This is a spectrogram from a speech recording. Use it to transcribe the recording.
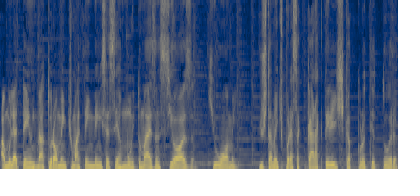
a mulher tem naturalmente uma tendência a ser muito mais ansiosa que o homem justamente por essa característica protetora,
